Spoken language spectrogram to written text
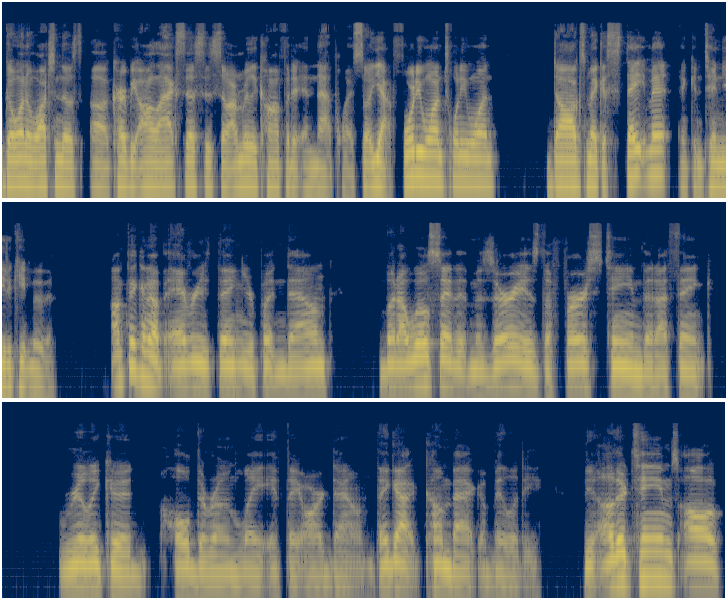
going and watching those uh, Kirby all accesses. So I'm really confident in that point. So yeah, 41 21 dogs make a statement and continue to keep moving. I'm picking up everything you're putting down, but I will say that Missouri is the first team that I think really could hold their own late if they are down. They got comeback ability. The other teams all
